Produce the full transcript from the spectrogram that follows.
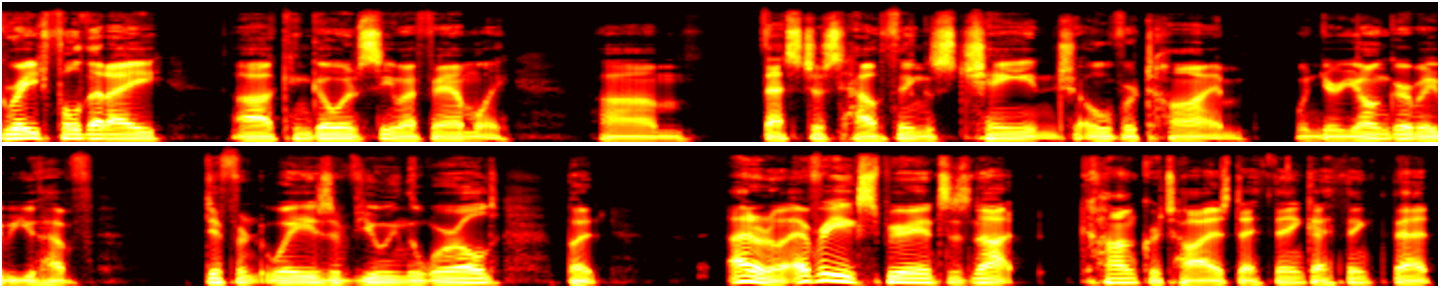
grateful that I uh, can go and see my family. Um, that's just how things change over time. When you're younger, maybe you have different ways of viewing the world, but I don't know. Every experience is not concretized. I think. I think that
